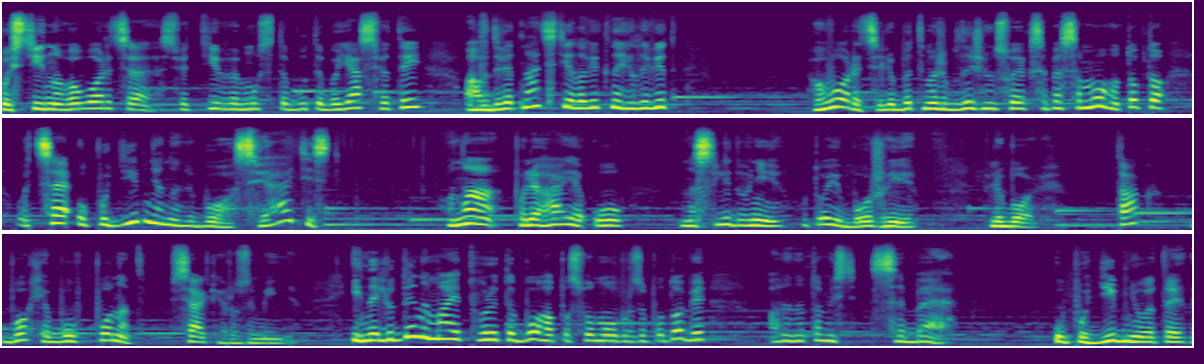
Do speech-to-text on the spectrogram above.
постійно говориться: святі ви мусите бути, бо я святий. А в 19 главі книги Левіт говориться, любитимеш ближнього свого як себе самого. Тобто, оце уподібнення на Бога, святість, вона полягає у наслідуванні у тої Божої любові. Так, Бог є був понад всяке розуміння. І не людина має творити Бога по своєму образу подобі, але натомість себе уподібнювати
